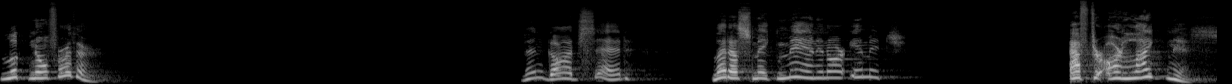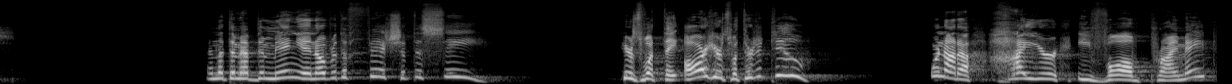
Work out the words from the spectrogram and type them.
Look no further. Then God said, Let us make man in our image, after our likeness, and let them have dominion over the fish of the sea Here's what they are, here's what they're to do. We're not a higher evolved primate.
